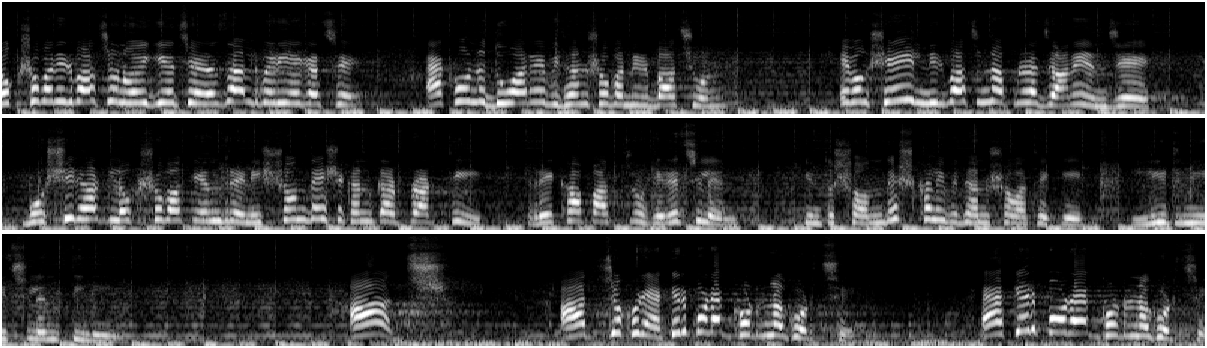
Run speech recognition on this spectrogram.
লোকসভা নির্বাচন হয়ে গিয়েছে রেজাল্ট বেরিয়ে গেছে। এখন দুয়ারে বিধানসভা নির্বাচন। এবং সেই নির্বাচনে আপনারা জানেন যে বসিরহাট লোকসভা কেন্দ্রে নিঃসন্দেহে সেখানকার প্রার্থী রেখা পাত্র হেরেছিলেন, কিন্তু সন্দেশখালী বিধানসভা থেকে লিড নিয়েছিলেন তিনি। আজ আজ যখন একের পর এক ঘটনা ঘটছে, একের পর এক ঘটনা ঘটছে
